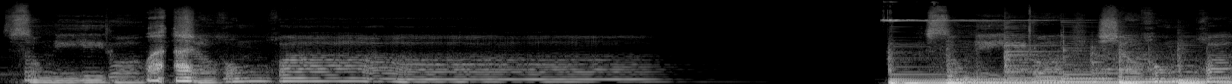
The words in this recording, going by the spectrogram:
送你一朵晚安。小红花送你一朵小红花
